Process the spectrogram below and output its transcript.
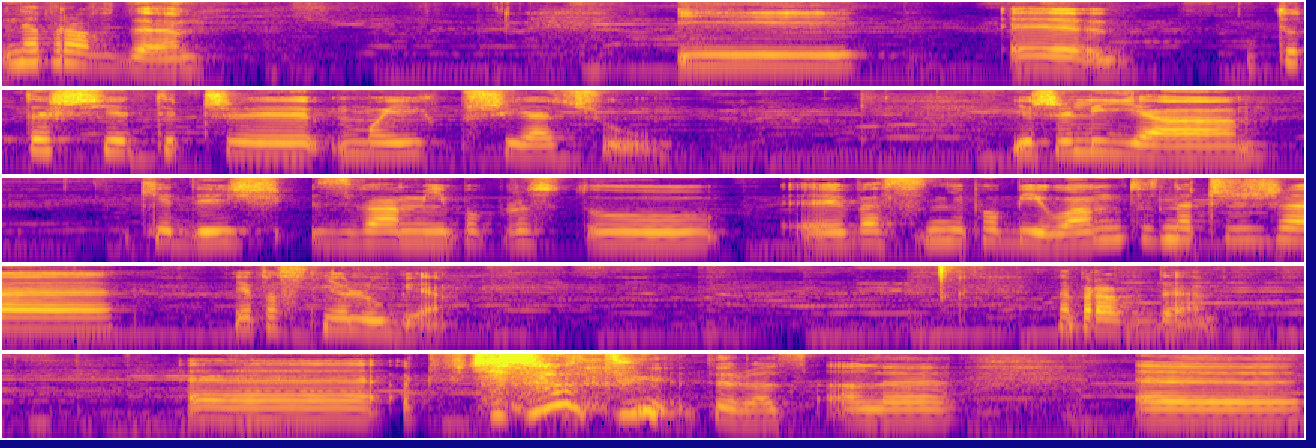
naprawdę. I y, to też się tyczy moich przyjaciół. Jeżeli ja kiedyś z wami po prostu y, was nie pobiłam, to znaczy, że ja was nie lubię. Naprawdę. E, oczywiście żartuję teraz, ale e,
